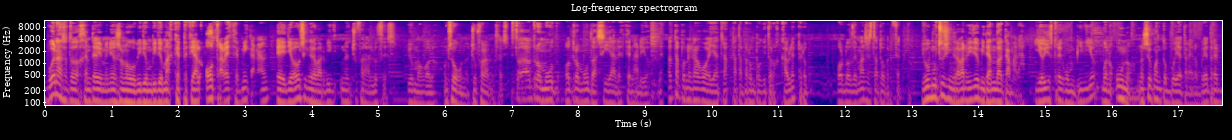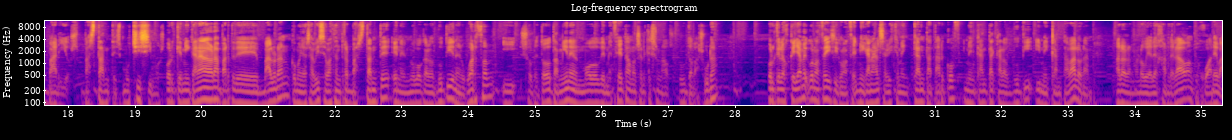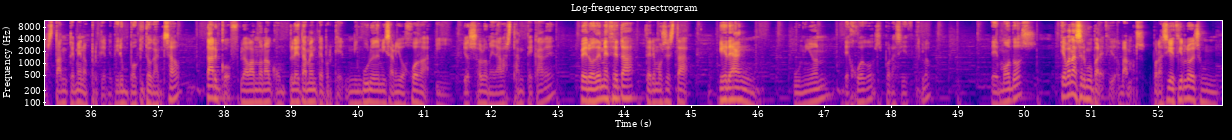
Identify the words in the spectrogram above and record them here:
Buenas a todos gente, bienvenidos a un nuevo vídeo, un vídeo más que especial otra vez en mi canal. Eh, Llevamos sin grabar vídeo, no enchufa las luces, y un mongolo, un segundo, enchufa las luces. Esto da otro mood, otro mood así al escenario. Me falta poner algo ahí atrás para tapar un poquito los cables, pero por lo demás está todo perfecto. Llevo mucho sin grabar vídeo mirando a cámara. Y hoy os traigo un vídeo, bueno, uno, no sé cuántos voy a traer Os voy a traer varios, bastantes, muchísimos. Porque mi canal ahora, aparte de Valorant, como ya sabéis Se va a centrar bastante en el nuevo Call of Duty, en el Warzone Y sobre todo también en el modo de MZ, a no ser que sea una absoluta basura porque los que ya me conocéis y conocéis mi canal sabéis que me encanta Tarkov y me encanta Call of Duty y me encanta Valorant. Valorant no lo voy a dejar de lado, aunque jugaré bastante menos porque me tiene un poquito cansado. Tarkov lo he abandonado completamente porque ninguno de mis amigos juega y yo solo me da bastante cague. Pero de MZ tenemos esta gran unión de juegos, por así decirlo, de modos que van a ser muy parecidos. Vamos, por así decirlo, es un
